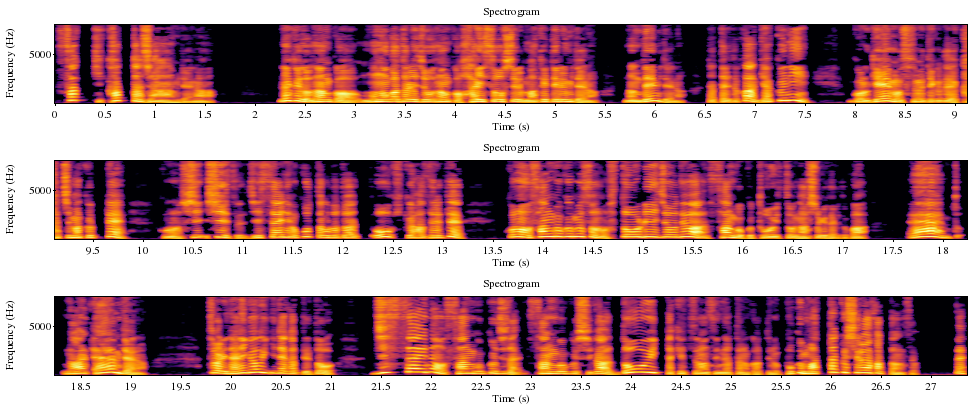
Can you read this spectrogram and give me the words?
さっき勝ったじゃんみたいな。だけどなんか物語上なんか敗走してる、負けてるみたいな。なんで？みたいな。だったりとか、逆に、このゲームを進めていくで勝ちまくって、この史実、実際に起こったこととは大きく外れて、この三国無双のストーリー上では三国統一を成し遂げたりとか、えー、な、えー、みたいな。つまり何が言いたいかっていうと、実際の三国時代、三国志がどういった結末になったのかっていうのを僕全く知らなかったんですよ。で、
